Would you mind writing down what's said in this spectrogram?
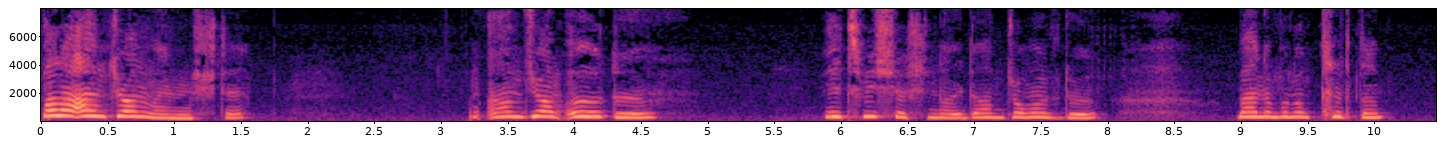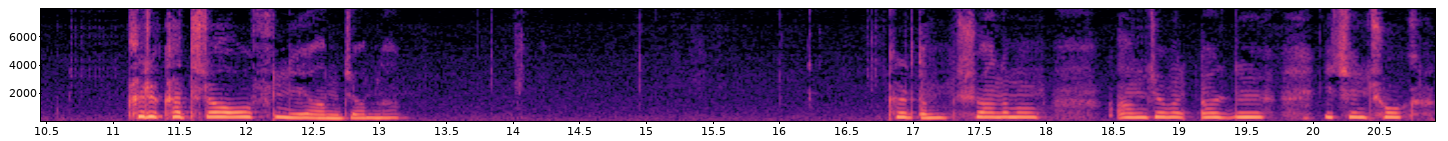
bana amcam vermişti. Amcam öldü. 70 yaşındaydı. Amcam öldü. Ben de bunu kırdım. Kırık hatıra olsun diye amcamdan. Kırdım. Şu an ama amcamın öldüğü için çok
